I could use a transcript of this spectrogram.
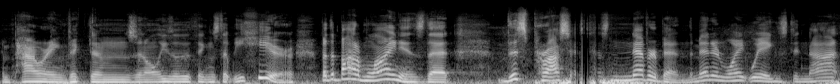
empowering victims and all these other things that we hear. But the bottom line is that this process has never been. The men in white wigs did not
